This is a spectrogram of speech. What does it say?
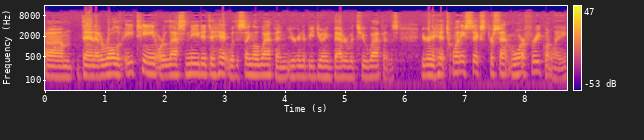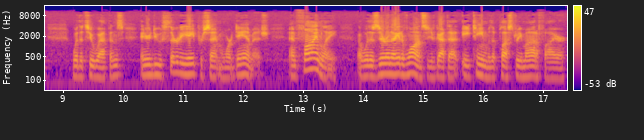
um, then at a roll of 18 or less needed to hit with a single weapon, you're going to be doing better with two weapons. You're going to hit 26% more frequently with the two weapons, and you're going to do 38% more damage. And finally, uh, with a 0, negative 1, so you've got that 18 with a plus 3 modifier,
